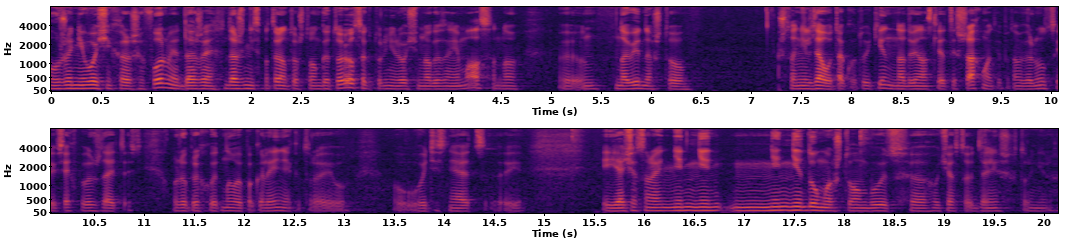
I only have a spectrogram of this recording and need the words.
уже не в очень хорошей форме, даже, даже несмотря на то, что он готовился к турниру, очень много занимался, но, э, но видно, что, что нельзя вот так вот уйти на 12 лет из шахмат и потом вернуться и всех побеждать. То есть уже приходит новое поколение, которое его вытесняет. И, и я, честно говоря, не, не, не, не думаю, что он будет э, участвовать в дальнейших турнирах.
